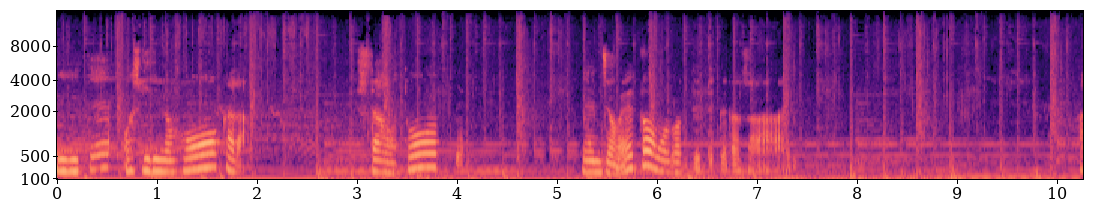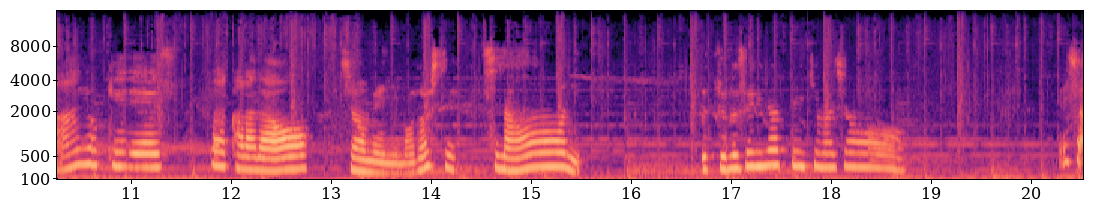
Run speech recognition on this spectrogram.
右手、お尻の方から下を通って、天井へと戻っていってください。はい、OK です。では体を正面に戻して、素直に、うつ伏せになっていきましょう。よいしょ。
